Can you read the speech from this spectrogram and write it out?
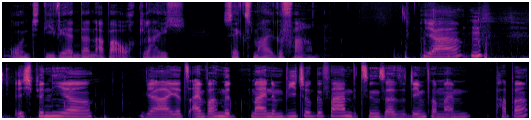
Und die werden dann aber auch gleich sechsmal gefahren. Ja, ich bin hier ja jetzt einfach mit meinem Vito gefahren, beziehungsweise dem von meinem Papa.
